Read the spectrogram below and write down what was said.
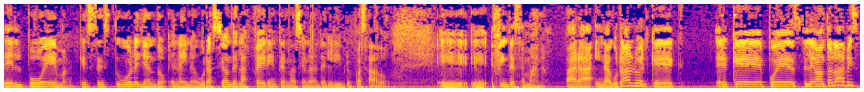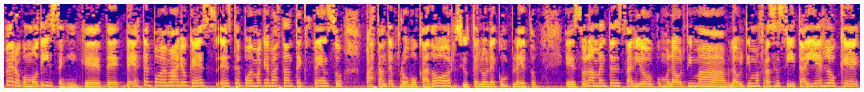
del poema que se estuvo leyendo en la inauguración de la Feria Internacional del Libro pasado eh, eh, fin de semana. Para inaugurarlo, el que el que pues levantó el avispero, como dicen, y que de, de este poemario que es este poema que es bastante extenso, bastante provocador, si usted lo lee completo, eh, solamente salió como la última la última frasecita y es lo que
